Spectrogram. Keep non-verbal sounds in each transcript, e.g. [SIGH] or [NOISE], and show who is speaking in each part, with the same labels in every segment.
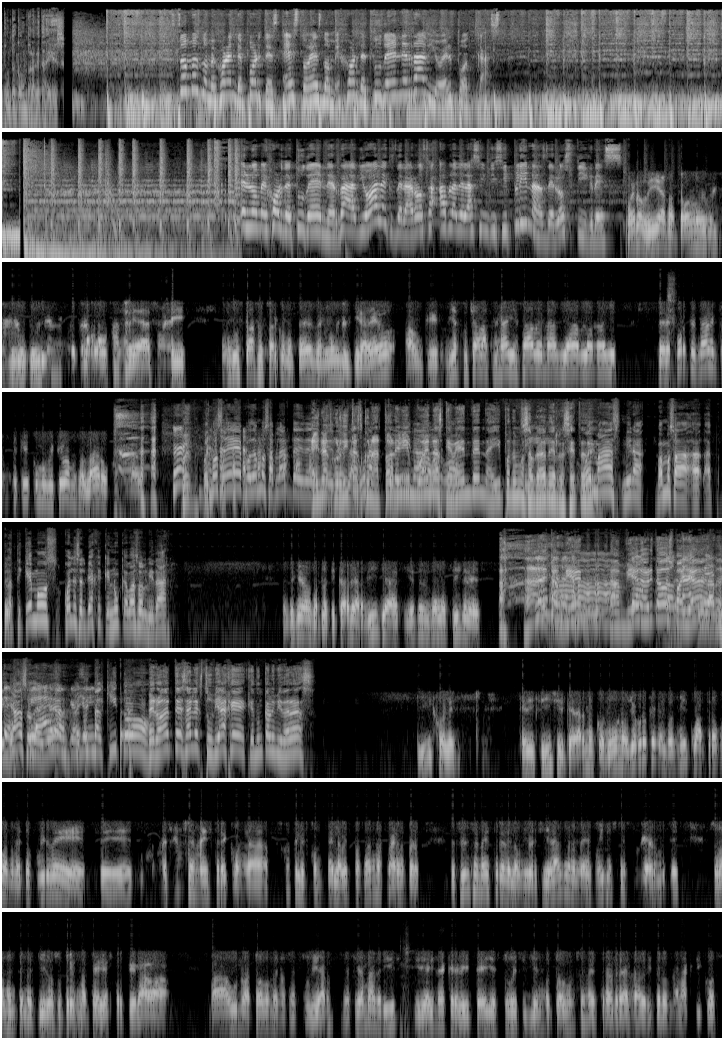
Speaker 1: boostmobile.com para detalles.
Speaker 2: Somos lo mejor en deportes. Esto es lo mejor de tu DN Radio, el podcast. En lo mejor de tu DN Radio, Alex de la Rosa habla de las indisciplinas de los Tigres.
Speaker 3: Buenos días a todos, mi querido Tulio, Carlos, Andrea, Zuli. Un gustazo estar con ustedes de nuevo en el tiradero, aunque ya escuchaba que nadie sabe, nadie habla, nadie de deportes, nada, entonces ¿de qué, como de qué vamos a hablar? ¿O cómo? [LAUGHS]
Speaker 4: Pues, pues no sé, podemos hablar de. de-
Speaker 5: Hay unas
Speaker 4: de-
Speaker 5: gorditas con atole bien buenas que venden, ahí podemos
Speaker 4: Sí,
Speaker 5: hablar de recetas.
Speaker 4: O más, mira, vamos a, a- a- platiquemos cuál es el viaje que nunca vas a olvidar.
Speaker 3: Pensé que íbamos a platicar de ardillas y esos son los tigres. [LAUGHS]
Speaker 5: Ay, también, también, ahorita vamos para
Speaker 4: El
Speaker 5: allá.
Speaker 4: ardillazo de ayer. Ahí hay
Speaker 2: sí.
Speaker 4: talquito.
Speaker 5: Pero antes, Alex, tu viaje, que nunca olvidarás.
Speaker 3: Híjole, qué difícil quedarme con uno. Yo creo que en el 2004, cuando me tocó ir de... me fui un semestre con la... pues, Creo que les conté la vez pasada, no me pero me fui un semestre de la universidad, bueno, me fui a estudiar, porque solamente metí dos o tres materias, porque daba va uno a todo menos a estudiar. Me fui a Madrid y de ahí me acredité y estuve siguiendo todo un semestre al Real Madrid de los Galácticos,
